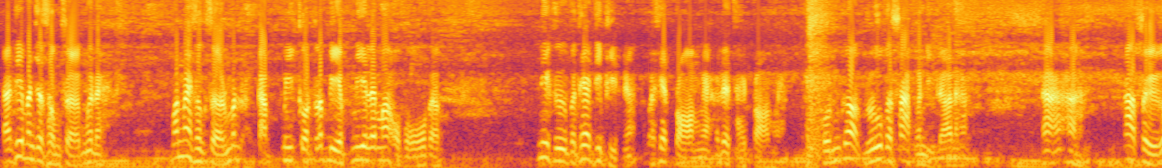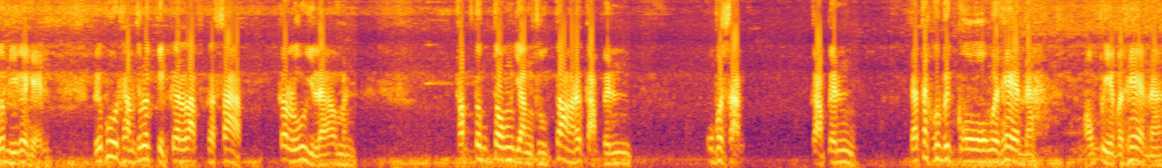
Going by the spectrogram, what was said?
แต่ที่มันจะส่งเสริมกันนะมันไม่ส่งเสริมมันกลับมีกฎระเบียบมีอะไรมาโอ้โหแบบ นี่คือประเทศที่ผิดนะประเทศปลอมไงประเทศไทยปลอมไงคุณก็รู้ก็ทราบกันอยู่แล้วนะครับนะอะหน้าสื่อก็มีก็เห็น หรือผู้ทำธุรกิจก็รับก็ทราบ ก็รู้อยู่แล้วมันทำตรงๆอย่างถูกต้องแล้วกลับเป็นอุปสรรค กลับเป็นแต่ถ้าคุณไปโกงประเทศนะเอาเปรียบประเทศนะ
